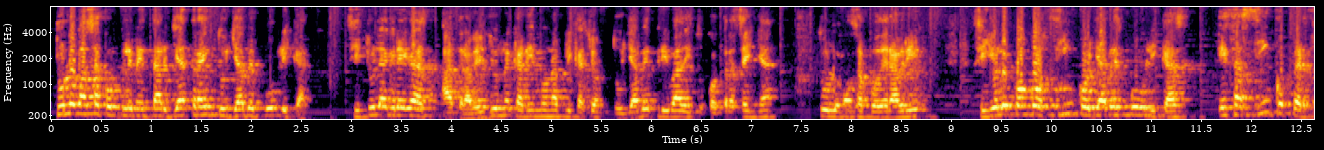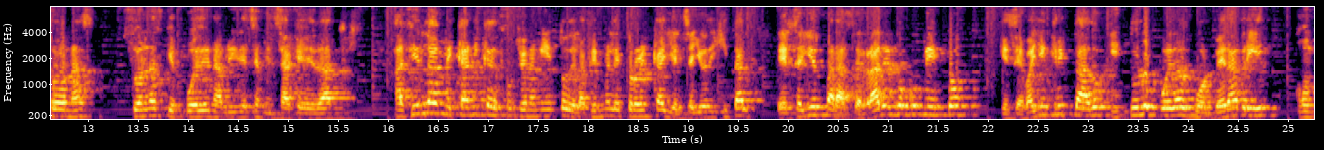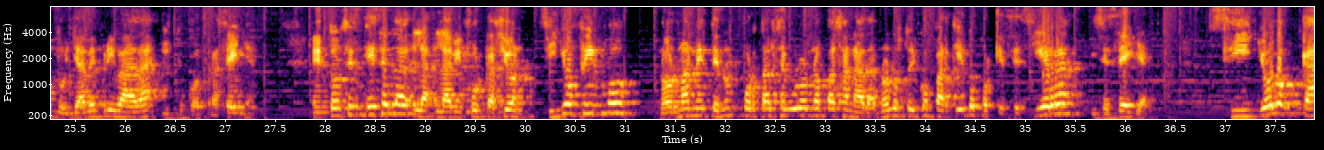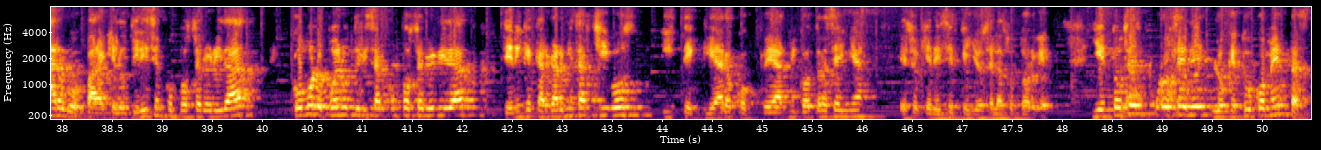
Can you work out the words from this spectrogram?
tú lo vas a complementar, ya trae tu llave pública. Si tú le agregas a través de un mecanismo, una aplicación, tu llave privada y tu contraseña, tú lo vas a poder abrir. Si yo le pongo cinco llaves públicas, esas cinco personas son las que pueden abrir ese mensaje de datos. Así es la mecánica de funcionamiento de la firma electrónica y el sello digital. El sello es para cerrar el documento, que se vaya encriptado y tú lo puedas volver a abrir con tu llave privada y tu contraseña. Entonces, esa es la, bifurcación. Si yo firmo, normalmente en un portal seguro no pasa nada. No lo estoy compartiendo porque se cierra y se sella. Si yo lo cargo para que lo utilicen con posterioridad, ¿cómo lo pueden utilizar con posterioridad? Tienen que cargar mis archivos y teclear o copiar mi contraseña. Eso quiere decir que yo se las otorgué. Y entonces procede lo que tú comentas.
